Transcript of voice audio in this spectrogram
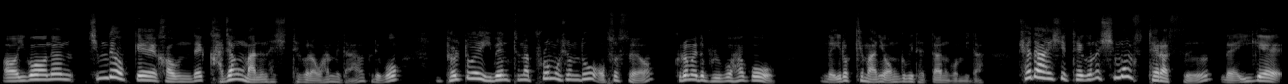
어, 이거는 침대 업계 가운데 가장 많은 해시태그라고 합니다. 그리고 별도의 이벤트나 프로모션도 없었어요. 그럼에도 불구하고 네, 이렇게 많이 언급이 됐다는 겁니다. 최다 해시태그는 시몬스 테라스. 네, 이게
